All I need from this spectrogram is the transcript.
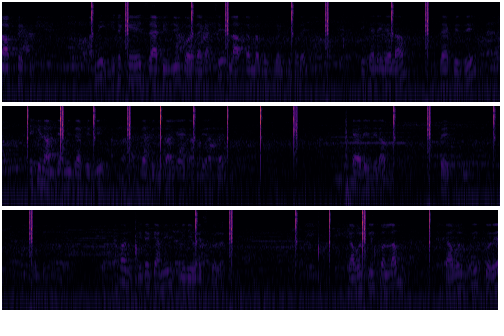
লাভটা কি? আমি এটাকে জ্যাপিজিও করে দেখাচ্ছি। লাভটা আমরা বুঝব একটু করে। এখানে গেলাম জ্যাপিজি একই নাম দিয়ে আমি জ্যাপিজি আচ্ছা জ্যাপিজিটা আগে নাম দিয়ে আছে। দিয়ে দিলাম। সেভ এখন এটাকে আমি মিনিমাইজ করে রাখি। ডাবল ক্লিক করলাম। ডাবল ক্লিক করে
